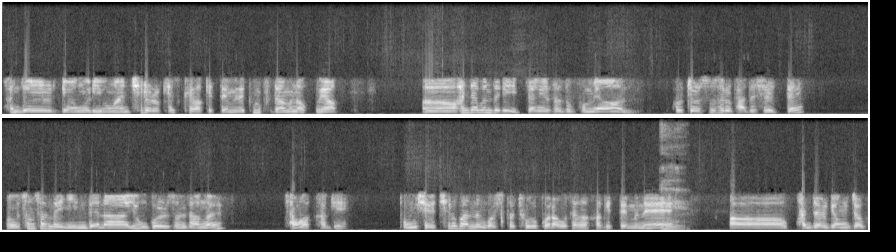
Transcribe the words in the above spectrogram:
관절경을 이용한 치료를 계속해왔기 때문에 큰 부담은 없고요. 어, 환자분들이 입장에서도 보면 골절 수술을 받으실 때 어, 손상된 인대나 연골 손상을 정확하게 동시에 치료받는 것이 더 좋을 거라고 생각하기 때문에 네. 어, 관절경적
